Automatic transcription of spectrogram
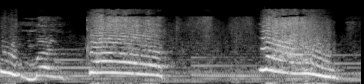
Oh my God! Wow!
